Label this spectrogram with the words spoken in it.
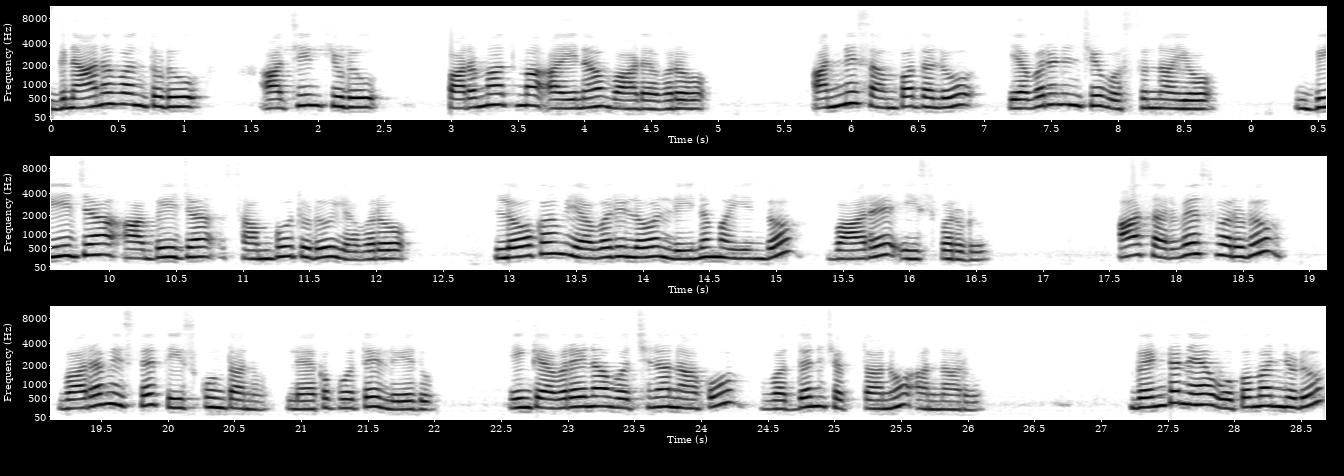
జ్ఞానవంతుడు అచింత్యుడు పరమాత్మ అయిన వాడెవరో? అన్ని సంపదలు ఎవరి నుంచి వస్తున్నాయో? బీజ అబీజ సంభూతుడు ఎవరో? లోకం ఎవరిలో లీనమయ్యిందో వారే ఈశ్వరుడు. ఆ సర్వేశ్వరుడు వరం ఇస్తే తీసుకుంటాను లేకపోతే లేదు. ఇంకెవరైనా వచ్చినా నాకు వద్దని చెప్తాను అన్నారు. వెంటనే ఉపమన్యుడు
